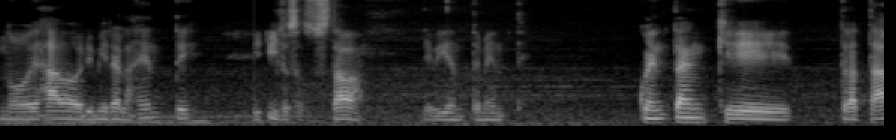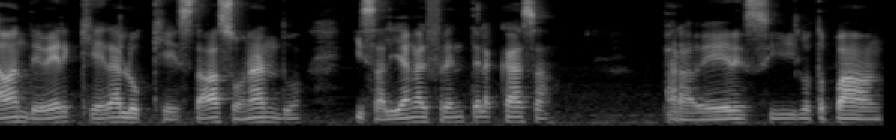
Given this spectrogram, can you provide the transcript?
No dejaba dormir a la gente y los asustaba, evidentemente. Cuentan que trataban de ver qué era lo que estaba sonando y salían al frente de la casa para ver si lo topaban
